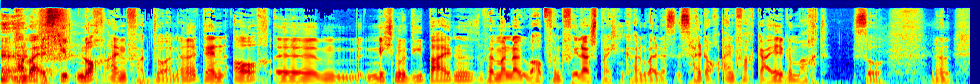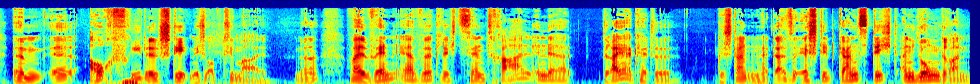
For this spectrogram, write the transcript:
Aber es gibt noch einen Faktor, ne? Denn auch ähm, nicht nur die beiden, wenn man da überhaupt von Fehler sprechen kann, weil das ist halt auch einfach geil gemacht. So, ne? Ähm, äh, auch Friedel steht nicht optimal, ne? Weil wenn er wirklich zentral in der Dreierkette gestanden hätte. Also er steht ganz dicht an Jung dran.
